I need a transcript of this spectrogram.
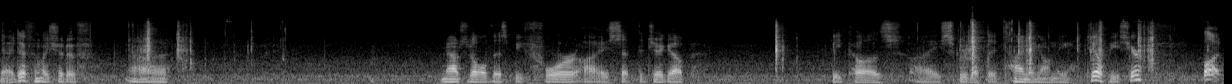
Yeah, I definitely should have uh, mounted all this before I set the jig up because I screwed up the timing on the tailpiece here. But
